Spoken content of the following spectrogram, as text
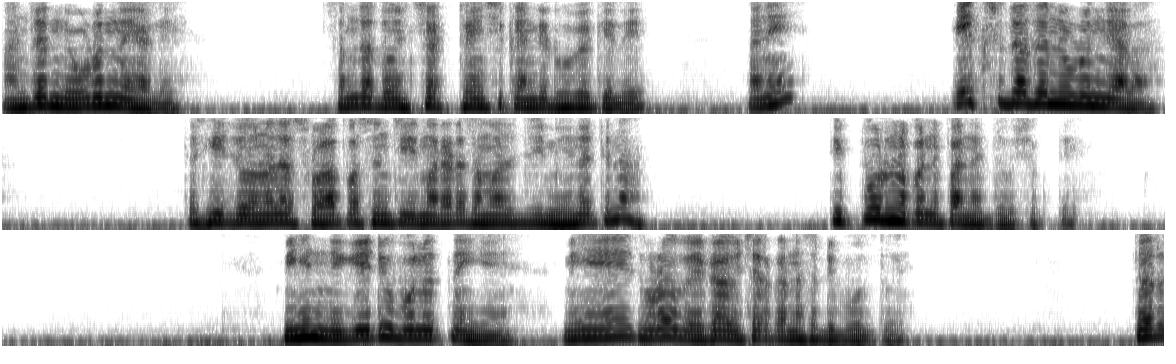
आणि जर निवडून नाही आले समजा दोनशे अठ्ठ्याऐंशी कॅन्डिडेट उभे केले आणि एक सुद्धा जर निवडून नाही आला तर ही दोन हजार सोळापासूनची मराठा समाजाची मेहनत आहे ना ती पूर्णपणे पाण्यात जाऊ शकते. मी हे निगेटिव्ह बोलत नाही आहे मी हे थोडा वेगळा विचार करण्यासाठी बोलतोय. तर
